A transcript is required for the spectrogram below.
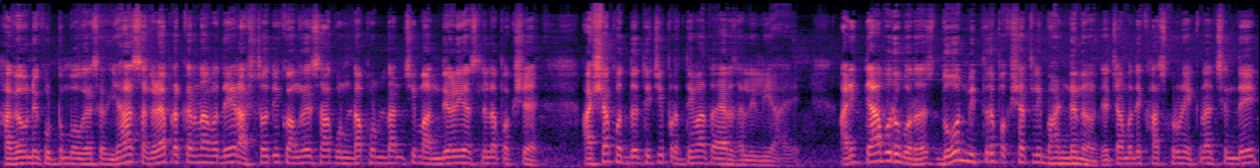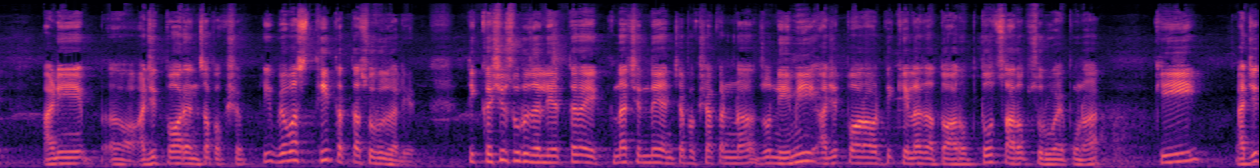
हगवणे कुटुंब वगैरे सगळं ह्या सगळ्या प्रकरणामध्ये राष्ट्रवादी काँग्रेस हा गुंडापुंडांची मांदियाळी असलेला पक्ष आहे. अशा पद्धतीची प्रतिमा तयार झालेली आहे. आणि त्याबरोबरच दोन मित्र पक्षातली भांडणं ज्याच्यामध्ये खास करून एकनाथ शिंदे आणि अजित पवार यांचा पक्ष ही व्यवस्थित आत्ता सुरू झाली आहे ती कशी सुरू झाली आहे तर एकनाथ शिंदे यांच्या पक्षाकडनं जो नेहमी अजित पवारावरती केला जातो आरोप तोच आरोप सुरू आहे पुन्हा की अजित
